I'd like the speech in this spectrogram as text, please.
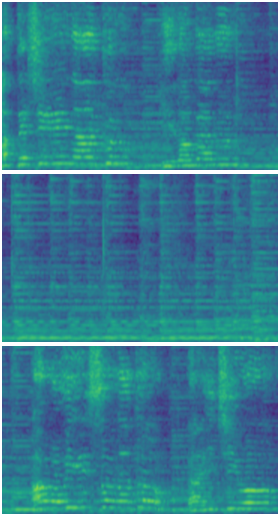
果てしなく広がる。青い空と大地を。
